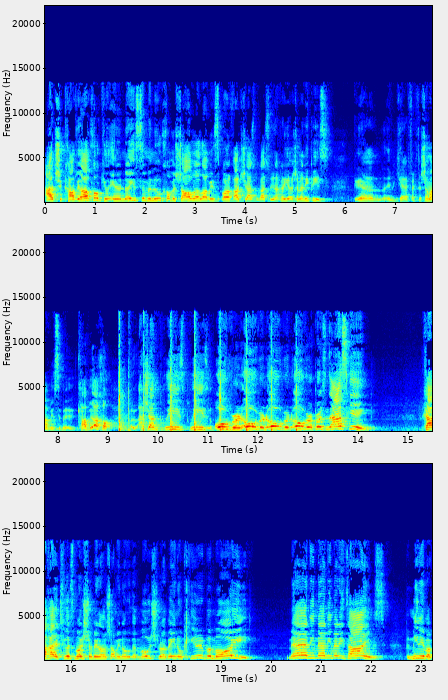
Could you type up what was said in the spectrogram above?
Ad shekavyachol kil in noisim menucha v'shalva elav yisparach ad shiyas b'gas. You're not going to give Hashem any peace. And we can't affect Hashem obviously, but kavyachol. Hashem, please, please, over and over and over and over. A person's asking. Kacha etfilas Moshe Rabbeinu Hashem. We know that Moshe Rabbeinu chir b'moed many, many, many times. But meaning of a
